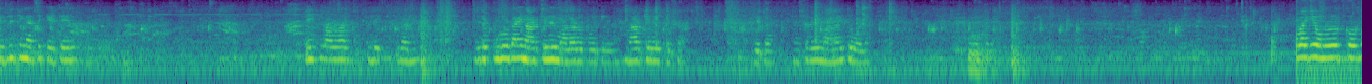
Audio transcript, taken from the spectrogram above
এভরিথিং আছে কেটেল এই ফ্লাওয়ার দেখতে পারেন যেটা পুরোটাই নারকেলের মালার উপরে তৈরি নারকেলের খোসা, যেটা নারকেলের মালাই তো বলে। সবাইকে অনুরোধ করব,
